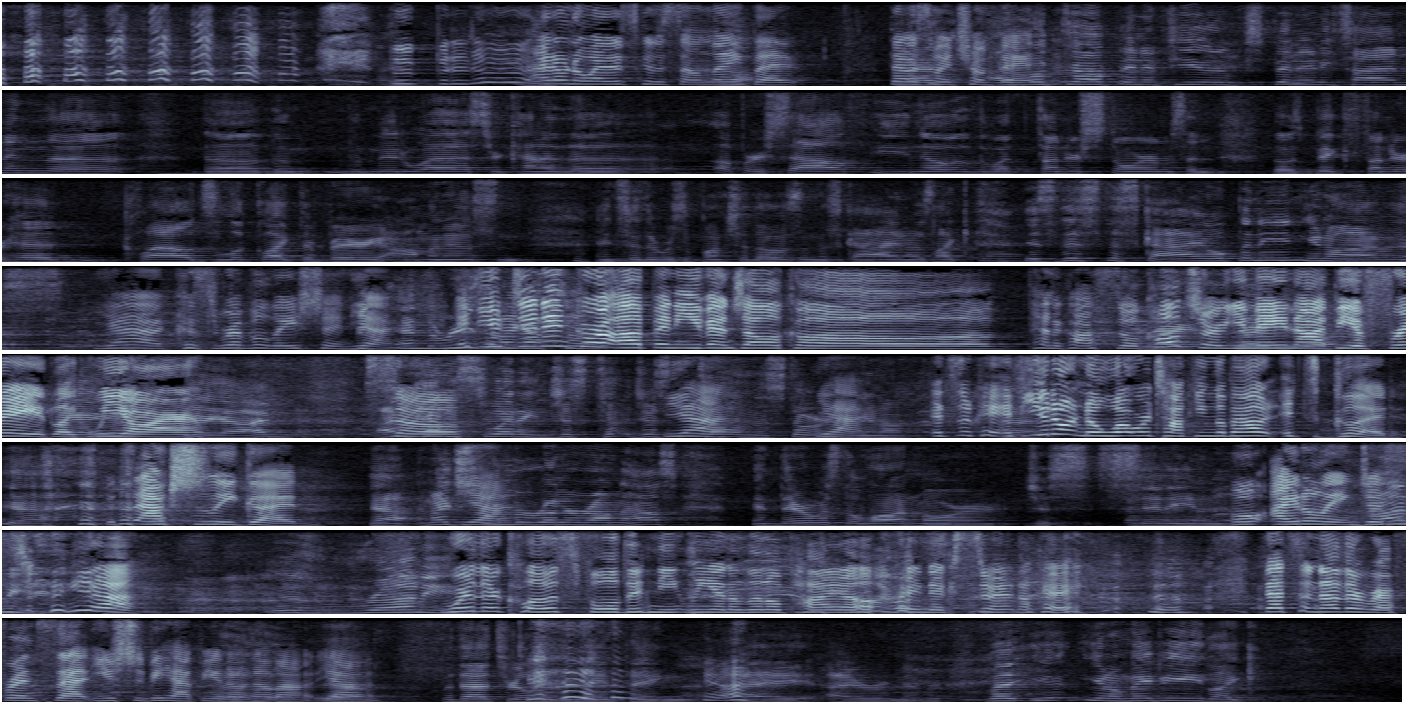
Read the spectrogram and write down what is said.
Ba-da-doo. I don't know what it's gonna sound like, but that was And my trumpet. I looked up, and if you've spent any time in the, the, the, the Midwest or kind of the upper South, you know what thunderstorms and those big thunderhead clouds look like. They're very ominous. And, and so there was a bunch of those in the sky. And I was like, is this the sky opening? You know, I was. Yeah, because Revelation. Yeah. and the reason if you I didn't so- grow up in evangelical Pentecostal Right, culture, you right, may you not know- be afraid like Yeah, we yeah, are. Yeah, yeah. I'm, I'm kind of sweating just, t- just Yeah. telling the story. yeah. You know? It's okay. If Uh, you don't know what we're talking about, it's good. Yeah. It's actually good. yeah. And I just Yeah. remember running around the house, and there was the lawnmower just sitting. Oh, idling. Just Running. yeah. It was running. Were their clothes folded neatly in a little pile right next to it? Okay. No. That's another reference that you should be happy you don't know Uh-huh, about. Yeah. But that's really the main thing Yeah. I, I remember. But, you, you know, maybe like,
